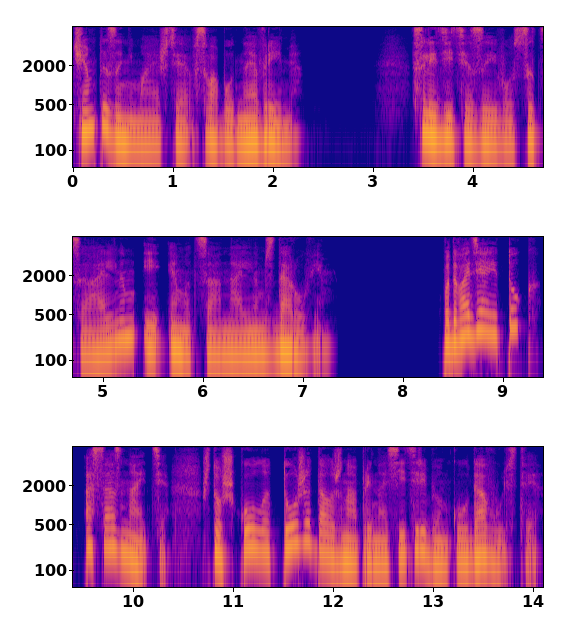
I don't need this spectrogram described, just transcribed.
чем ты занимаешься в свободное время». Следите за его социальным и эмоциональным здоровьем. Подводя итог, осознайте, что школа тоже должна приносить ребенку удовольствие.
